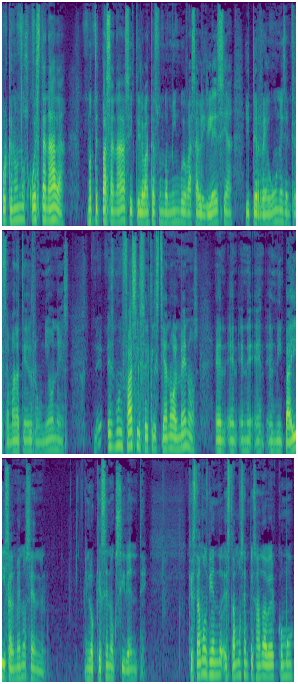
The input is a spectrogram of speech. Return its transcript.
porque no nos cuesta nada. No te pasa nada si te levantas un domingo y vas a la iglesia y te reúnes, entre semana tienes reuniones es muy fácil ser cristiano, al menos en, en, en, en mi país, al menos en, lo que es en Occidente. Que estamos viendo, estamos empezando a ver cómo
